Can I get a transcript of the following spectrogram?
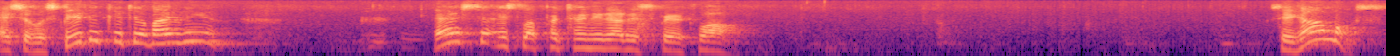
es el Espíritu que te va a vida. Esta es la paternidad espiritual. Sigamos.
